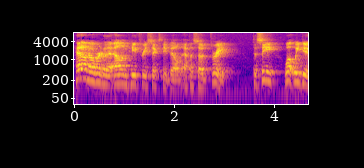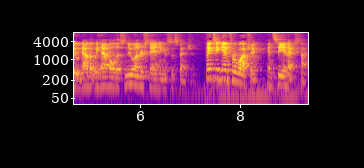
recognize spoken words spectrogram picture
Head on over to the LMP 360 build, episode 3, to see what we do now that we have all this new understanding of suspension. Thanks again for watching, and see you next time.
